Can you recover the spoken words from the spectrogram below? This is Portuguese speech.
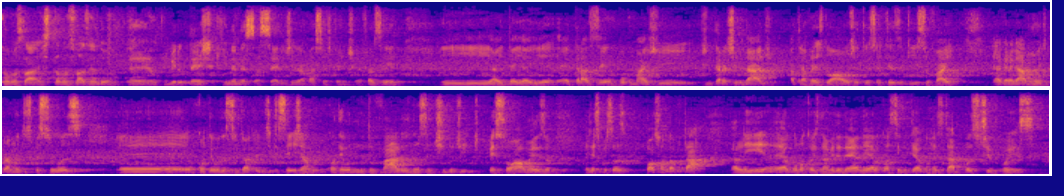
Vamos lá, estamos fazendo é, o primeiro teste aqui né, nessa série de gravações que a gente vai fazer. E a ideia aí é, trazer um pouco mais de, de, interatividade através do áudio. Eu tenho certeza que isso vai agregar muito para muitas pessoas. É um conteúdo assim que eu acredito que seja um conteúdo muito válido no sentido de, de pessoal mesmo, mas as pessoas possam adaptar ali é, alguma coisa na vida dela e ela consiga ter algum resultado positivo com isso.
